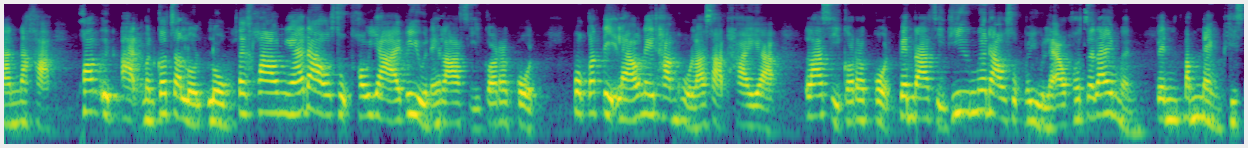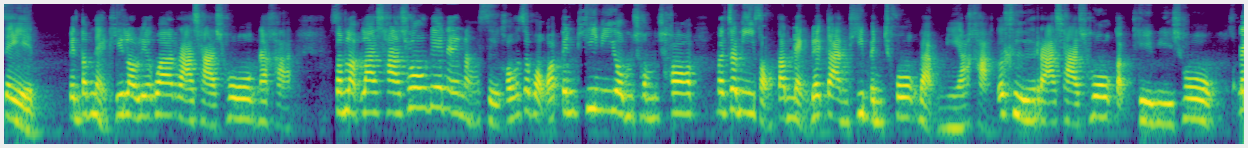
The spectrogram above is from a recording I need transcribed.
นั้นนะคะ ความอึดอัดมันก็จะลดลง แต่คราวนี้ดาวศุกร์เขาย้ายไปอยู่ในราศีกรกฎ ปกติแล้วในทางโหราศาสตร์ไทยอะราศีกรกฎเป็นราศีที่เมื่อดาวศุกร์ไปอยู่แล้วเขาจะได้เหมือนเป็นตำแหน่งพิเศษ เป็นตำแหน่งที่เราเรียกว่าราชาโชคนะคะ สำหรับราชาโชคเนี่ยในหนังสือเขาก็จะบอกว่าเป็นที่นิยมชมชอบ มันจะมีสองตำแหน่งด้วยกันที่เป็นโชคแบบนี้ค่ะ ก็คือราชาโชคกับเทวีโชค ใน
